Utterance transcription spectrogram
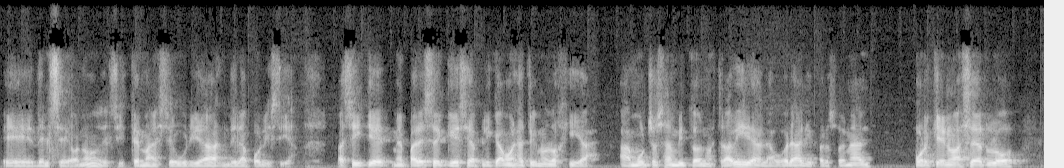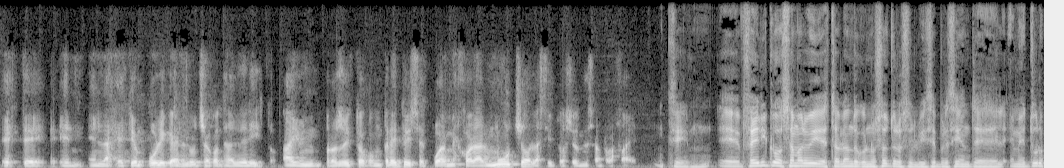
eh, del CEO, ¿no? del sistema de seguridad de la policía. Así que me parece que si aplicamos la tecnología a muchos ámbitos de nuestra vida, laboral y personal, ¿por qué no hacerlo este, en, la gestión pública y en la lucha contra el delito. Hay un proyecto concreto y se puede mejorar mucho la situación de San Rafael. Sí. Eh, Federico Samarvide está hablando con nosotros, el vicepresidente del MTUR.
